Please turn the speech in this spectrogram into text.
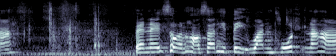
นะ เป็นในส่วนของสถิติวันพุธนะคะ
